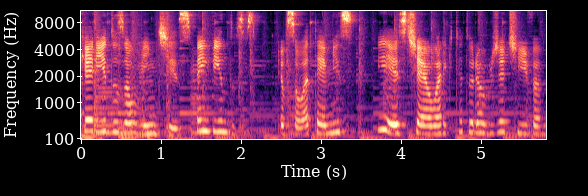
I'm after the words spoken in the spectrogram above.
Queridos ouvintes, bem-vindos! Eu sou a Temis e este é o Arquitetura Objetiva,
